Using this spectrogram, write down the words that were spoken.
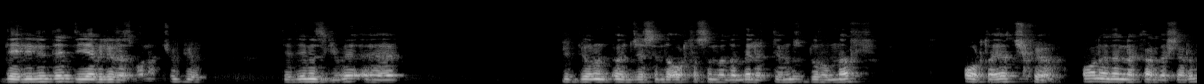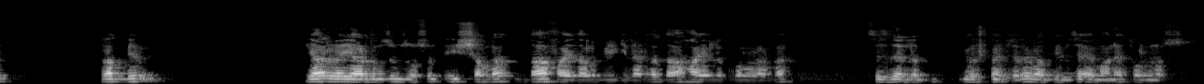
delili de diyebiliriz buna. Çünkü dediğimiz gibi e, videonun öncesinde ortasında da belirttiğimiz durumlar ortaya çıkıyor. O nedenle kardeşlerim Rabbim yar ve yardımcımız olsun. İnşallah daha faydalı bilgilerde, daha hayırlı konularda sizlerle görüşmek üzere Rabbimize emanet olunuz.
